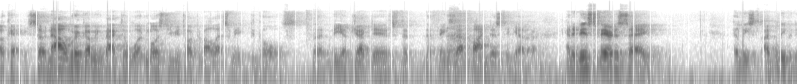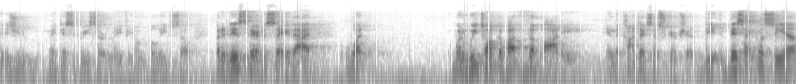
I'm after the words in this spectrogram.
Okay, so now we're coming back to what most of you talked about last week, the goals, the, the objectives, the, the things that bind us together. And it is fair to say, at least I believe it is, you may disagree certainly if you don't believe so, but it is fair to say that what, when we talk about the body in the context of Scripture, the, this ecclesia,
